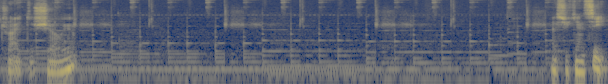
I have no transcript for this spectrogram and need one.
try to show you. As you can see,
